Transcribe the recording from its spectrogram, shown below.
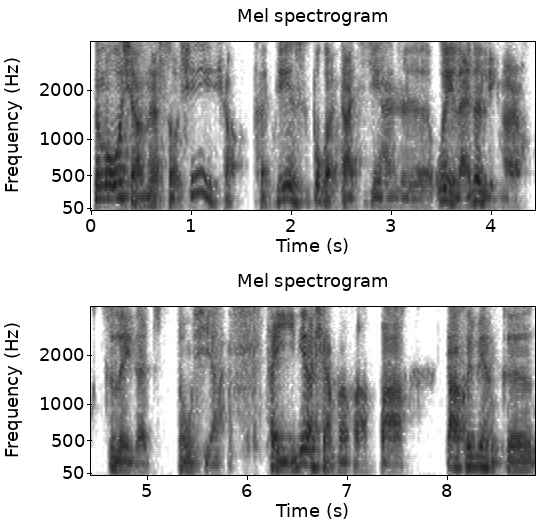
那么我想呢，首先一条肯定是不管大基金还是未来的零二之类的东西啊，它一定要想办法把大硅片跟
